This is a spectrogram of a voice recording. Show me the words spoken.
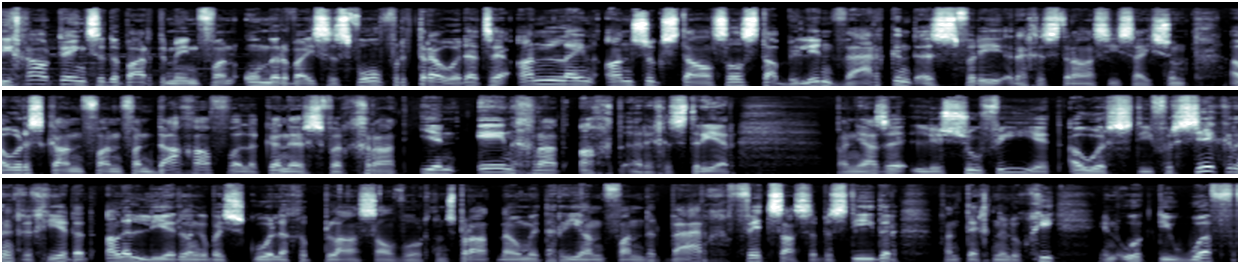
Die Gautengse departement van onderwys is vol vertroue dat sy aanlyn aansoekstelsel stabiel en werkend is vir die registrasieseisoen. Ouers kan van vandag af hulle kinders vir graad 1 en graad 8 registreer. Panyaze Lesoufi het ouers die versekering gegee dat alle leerders by skole geplaas sal word. Ons praat nou met Rian van der Berg, FETSA se bestuurder van tegnologie en ook die hoof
